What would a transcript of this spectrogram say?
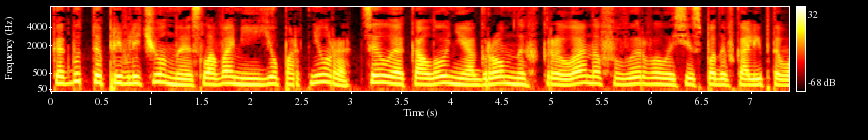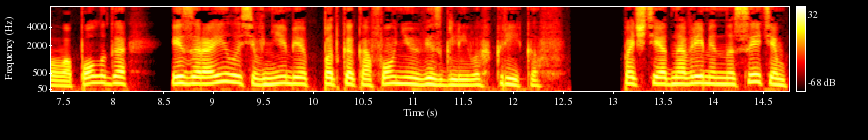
Как будто привлеченная словами ее партнера, целая колония огромных крыланов вырвалась из-под эвкалиптового полога и зароилась в небе под какофонию визгливых криков. Почти одновременно с этим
